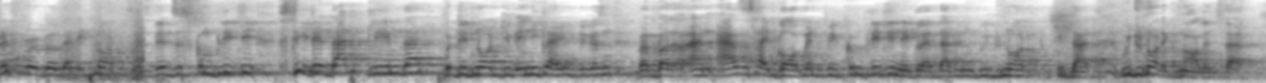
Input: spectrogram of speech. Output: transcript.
preferable than ectogenesis. They just completely stated that, claimed that, but did not give any clarification. But but and as a side government, we completely completely neglect that and we do not keep that, we do not acknowledge that.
